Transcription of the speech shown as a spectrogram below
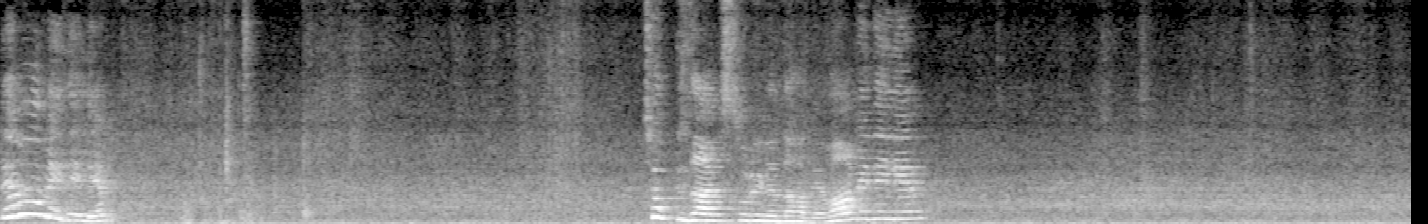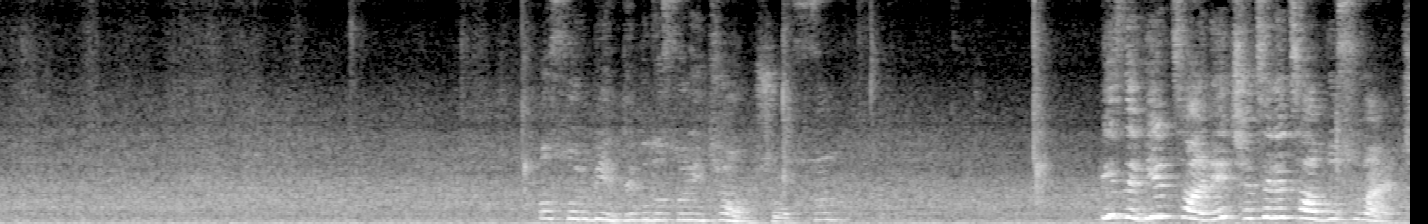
Devam edelim. Çok güzel bir soruyla daha devam edelim. O soru birdi, bu da soru iki olmuş olsun. Bize bir tane çetele tablosu vermiş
